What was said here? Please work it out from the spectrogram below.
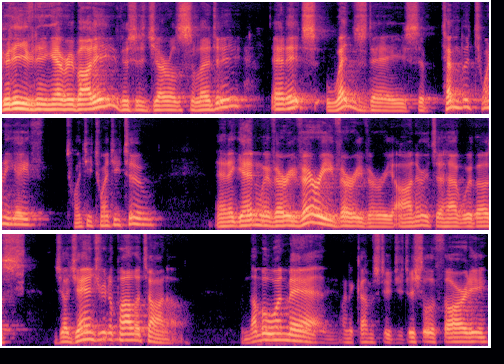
Good evening, everybody. This is Gerald Celente, and it's Wednesday, September 28th, 2022. And again, we're very, very, very, very honored to have with us Judge Andrew Napolitano, the number one man when it comes to judicial authority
